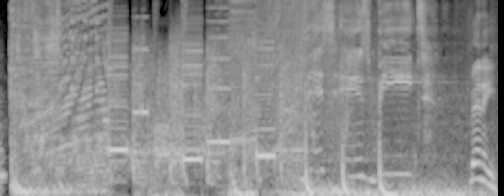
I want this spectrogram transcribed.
This Vinny,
